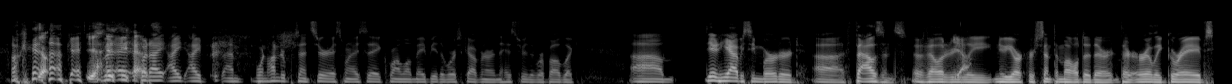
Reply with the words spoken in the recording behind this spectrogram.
Okay, Yep. okay, Yeah, but, I- but I, I, I, I'm 100% serious when I say Cuomo may be the worst governor in the history of the republic. Um, yeah, he obviously murdered uh, thousands of elderly New Yorkers, sent them all to their, their early graves,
